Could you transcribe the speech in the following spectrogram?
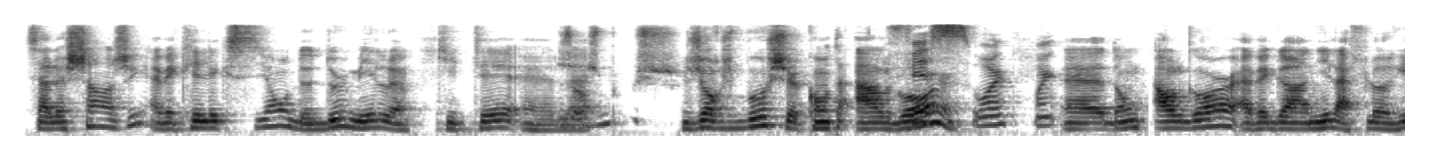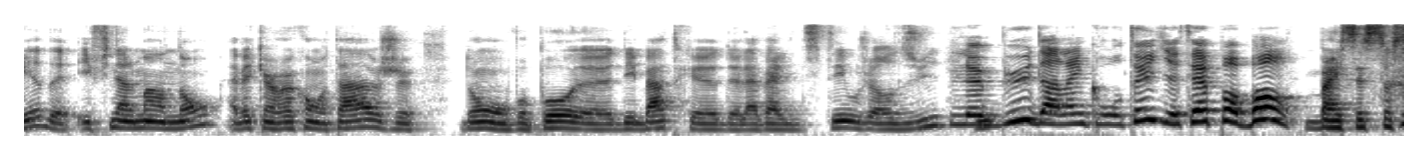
ça l'a changé avec l'élection de 2000 qui était euh, la- George Bush. George Bush contre Al Gore. Fils, ouais, ouais. Euh, donc, Al Gore avait gagné la Floride et finalement non, avec un recomptage dont on va pas euh, débattre euh, de la validité aujourd'hui. Le but d'Alain Groté, il était pas bon! Ben, c'est ça.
